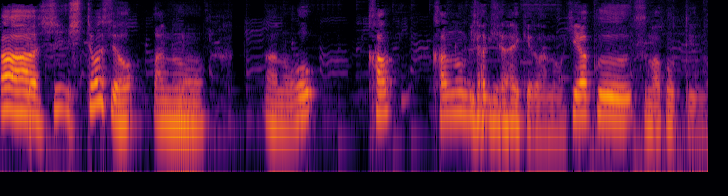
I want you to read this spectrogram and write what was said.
ああ、し知ってますよ。あの、あの、おか観音開きじゃないけど、あの、開くスマホっていうの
